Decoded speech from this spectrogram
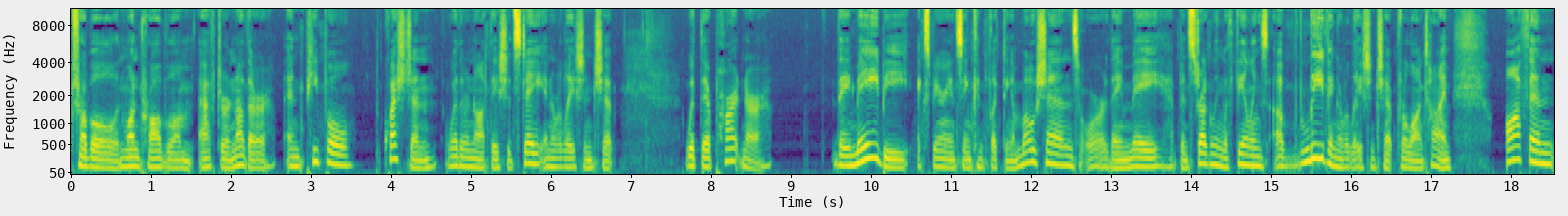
trouble and one problem after another, and people question whether or not they should stay in a relationship with their partner. They may be experiencing conflicting emotions, or they may have been struggling with feelings of leaving a relationship for a long time. Often,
